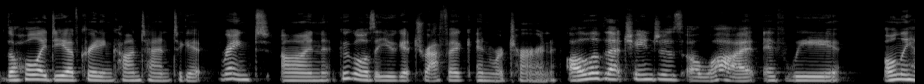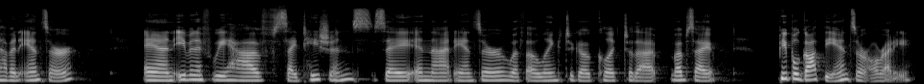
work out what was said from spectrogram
the whole idea of creating content to get ranked on Google is that you get traffic in return. All of that changes a lot if we only have an answer. And even if we have citations, say in that answer with a link to go click to that website, people got the answer already.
